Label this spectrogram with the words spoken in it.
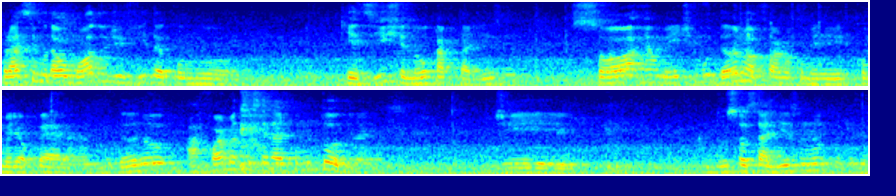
para se mudar o modo de vida como que existe no capitalismo, só realmente mudando a forma como ele, como ele opera, né? mudando a forma da sociedade como um todo, né? De, do socialismo, quer dizer,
